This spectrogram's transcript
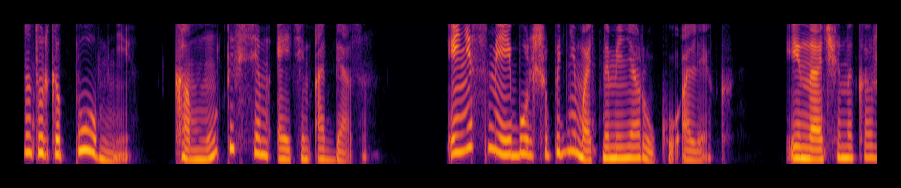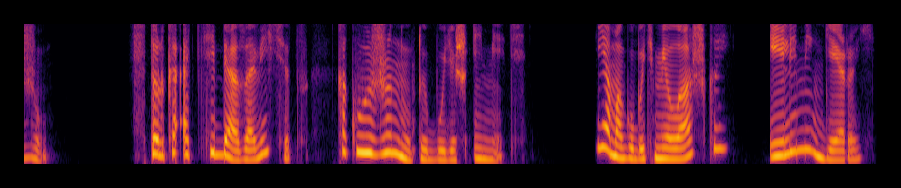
но только помни, кому ты всем этим обязан. И не смей больше поднимать на меня руку, Олег. Иначе накажу. Только от тебя зависит, какую жену ты будешь иметь. Я могу быть милашкой или мигерой.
